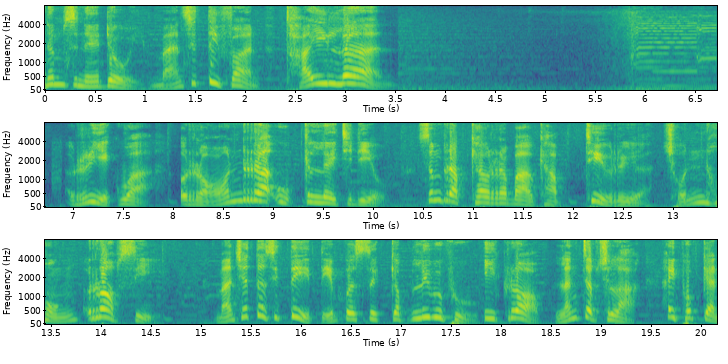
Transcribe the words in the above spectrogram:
นำเสนอโดย Man City Fan Thailand เรียกว่า ร้อนระอุกันเลยทีเดียวสำหรับคาราบาวครับที่เรือชนหงรอบ4แมนเชสเตอร์ซิตี้เตรียมเปิดศึกกับลิเวอร์พูลอีกรอบ หลังจับฉลากให้พบกัน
